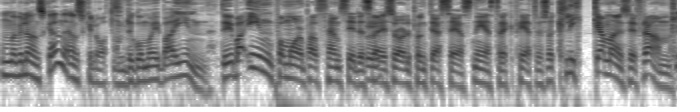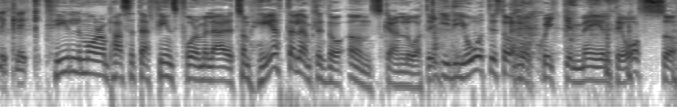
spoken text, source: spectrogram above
om man vill önska en önskelåt? Ja, men då går man ju bara in. Det är ju bara in på Morgonpassets hemsida, sverigesradio.se snedstreck Peter, så klickar man ju sig fram. Klick, klick. Till Morgonpasset där finns formuläret som heter lämpligt då önska en låt. Det är idiotiskt att skicka mail till oss och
